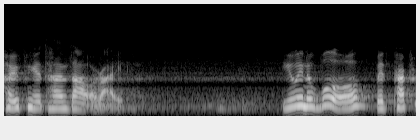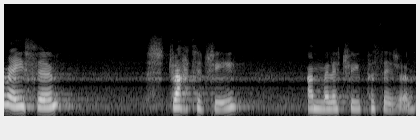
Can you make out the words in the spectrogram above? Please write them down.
hoping it turns out all right. You win a war with preparation, strategy, and military precision.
